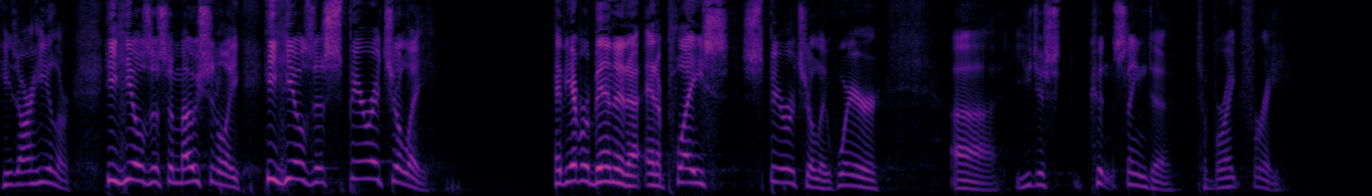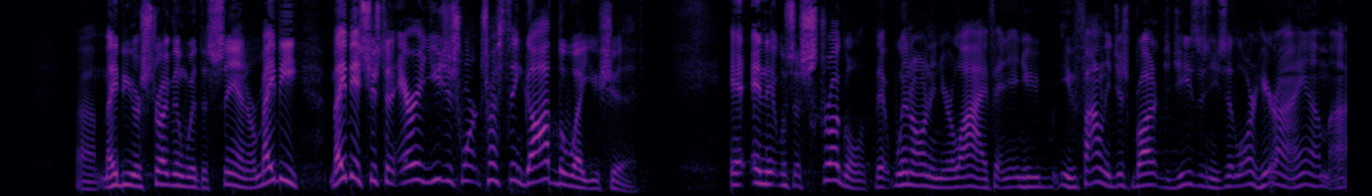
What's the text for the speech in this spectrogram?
He's our healer. He heals us emotionally, He heals us spiritually. Have you ever been at a, at a place spiritually where uh, you just couldn't seem to, to break free? Uh, maybe you're struggling with a sin, or maybe maybe it's just an area you just weren't trusting God the way you should, it, and it was a struggle that went on in your life, and, and, you you finally just brought it to Jesus, and you said, "Lord, here I am. I,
